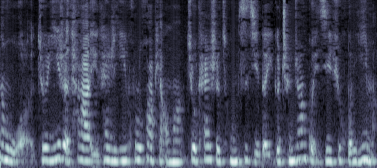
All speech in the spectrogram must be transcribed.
那我就依着它一开始依葫芦画瓢嘛，就开始从自己的一个成长轨迹去回忆嘛。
